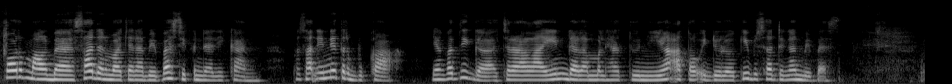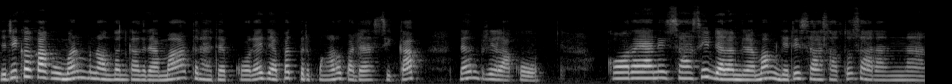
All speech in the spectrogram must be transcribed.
formal bahasa dan wacana bebas dikendalikan. Pesan ini terbuka, yang ketiga, cara lain dalam melihat dunia atau ideologi bisa dengan bebas. Jadi kekaguman penonton K-drama terhadap Korea dapat berpengaruh pada sikap dan perilaku. Koreanisasi dalam drama menjadi salah satu sarana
